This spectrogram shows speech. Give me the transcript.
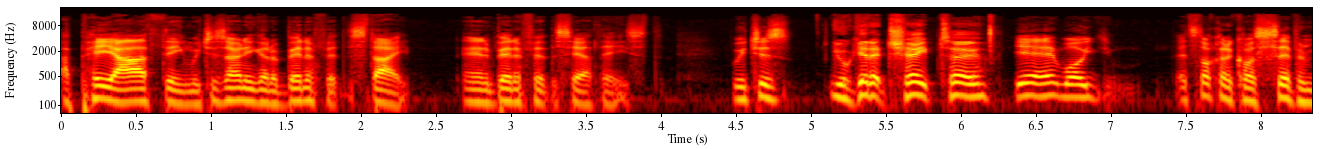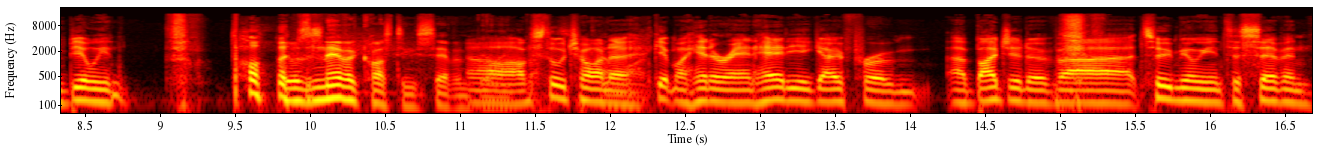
a PR thing, which is only going to benefit the state and benefit the southeast. Which is, You'll get it cheap too. yeah, well, it's not going to cost seven billion dollars. It was never costing seven billion. Oh, I'm still trying to get my head around how do you go from a budget of uh, two million to seven?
